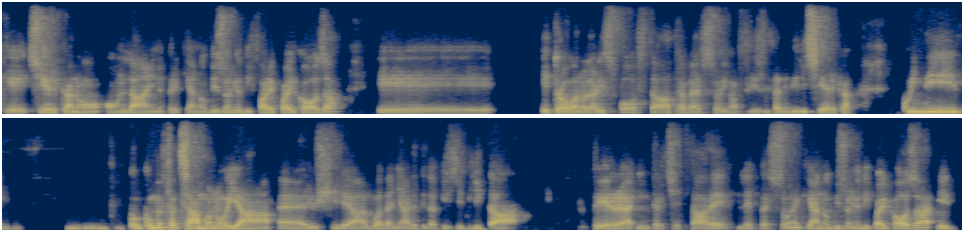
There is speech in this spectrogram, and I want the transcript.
che cercano online perché hanno bisogno di fare qualcosa e, e trovano la risposta attraverso i nostri risultati di ricerca. Quindi co come facciamo noi a eh, riuscire a guadagnare della visibilità per intercettare le persone che hanno bisogno di qualcosa e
